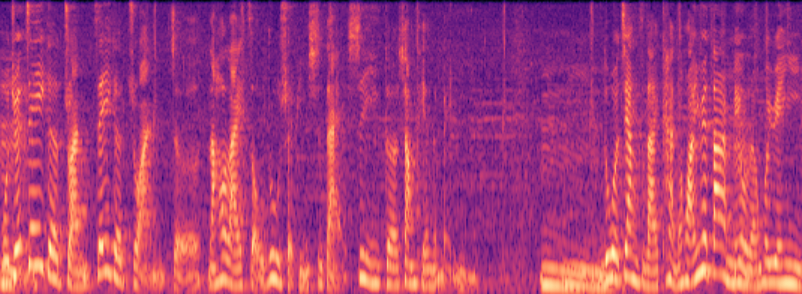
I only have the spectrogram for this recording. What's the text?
我觉得这一个转这一个转折，然后来走入水平时代，是一个上天的美意。嗯嗯，如果这样子来看的话，因为当然没有人会愿意，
